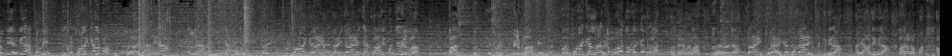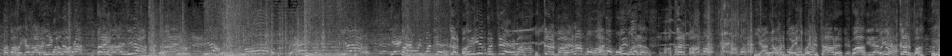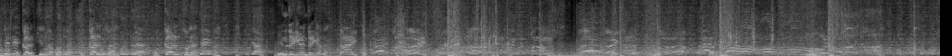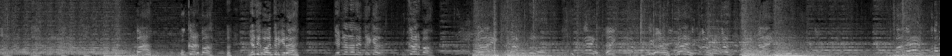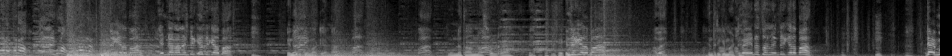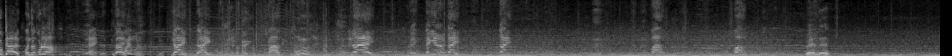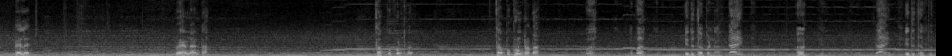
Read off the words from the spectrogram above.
தம்பி வீரா தம்பி நான் சொல்றேன் கேளுப்பா வீரா வீரா தம்பி, சொல்றேன் கேளு. ஐயா, கொஞ்சம் கொஞ்சம் விடுப்பா பா விடுப்பா அப்பா, சொல்றேன் கேளு. அப்பா, சொல்றேன் கேளுடா. வேணாம்டா, வேணாம்டா. ஏய், சொல்றேன் கேளு. ஏய். அது வீரா, அது அது வீரா. வேணாம்ப்பா. அப்பா சொல்றேன் கேளுடா. வீரா. வீரா. ஐயோ. வீரா. ஏன்டா பெரிய பிரச்சனை உட்காருப்பா வாப்பா, உட்காருப்பா. ஏன்பா அப்படி பயந்து பயந்து வா உட்காருப்பா உட்காரு என்ன பண்ற? உட்காருன்னு என்ன உட்காருன்னு எந்திரிக்க எந்திரிக்காத பா உட்காருப்பா எதுக்கு வந்திருக்கிற என்னடா எந்திரிக்காத உட்காருப்பா எந்திரிக்க மாட்டியாண்ணா பா, பா உன்னதான் நான் சொல்றேன் எந்திரிக்காதப்பா அவன் எந்திரிக்க மாட்டேன் என்ன சொல்ல எந்திரிக்காதப்பா டேய் முட்டாள் வந்து புடுடா டேய் டேய் டேய் டேய் வேலு. வேலு. வேணாண்டா. தப்பு பண்ற. தப்பு பண்றடா. எது தப்புண்ணா? எது தப்பு?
